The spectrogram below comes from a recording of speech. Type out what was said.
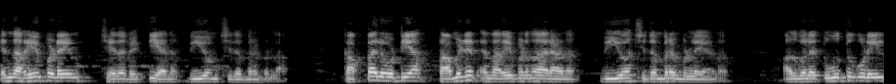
എന്നറിയപ്പെടുകയും ചെയ്ത വ്യക്തിയാണ് വി എം ചിദംബരം പിള്ള കപ്പലോട്ടിയ തമിഴൻ എന്നറിയപ്പെടുന്ന ആരാണ് വി ഒ ചിദംബരം പിള്ളയാണ് അതുപോലെ തൂത്തുക്കുടിയിൽ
